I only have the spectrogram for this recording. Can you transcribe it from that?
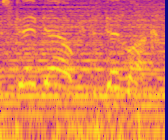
Stand down. It's a deadlock.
